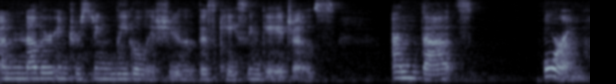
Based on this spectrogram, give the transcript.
another interesting legal issue that this case engages, and that's forum.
